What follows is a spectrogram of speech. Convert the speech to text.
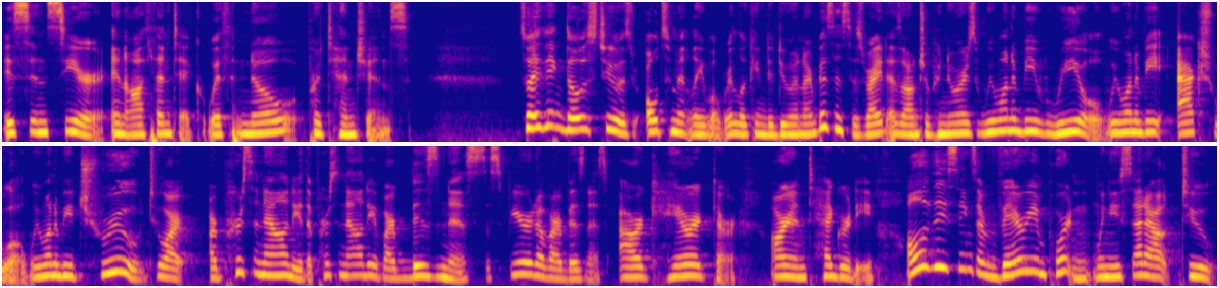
is sincere and authentic with no pretensions. So I think those two is ultimately what we're looking to do in our businesses, right? As entrepreneurs, we want to be real, we want to be actual, we want to be true to our our personality, the personality of our business, the spirit of our business, our character, our integrity. All of these things are very important when you set out to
